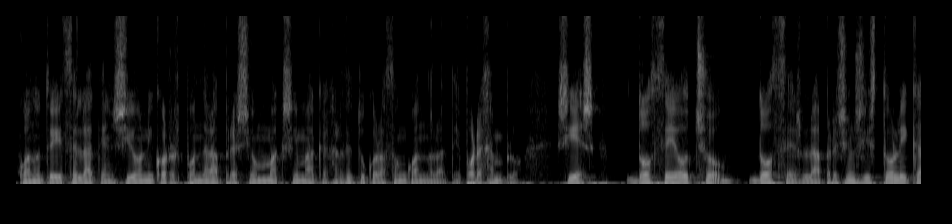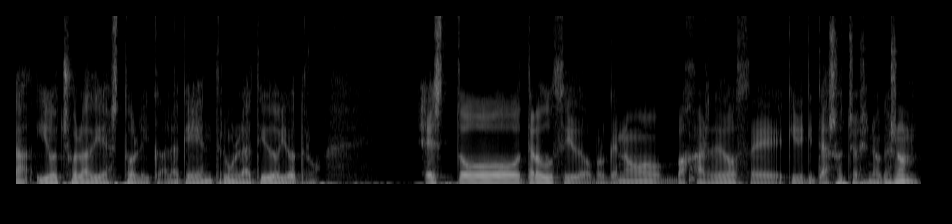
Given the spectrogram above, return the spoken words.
cuando te dice la tensión y corresponde a la presión máxima que ejerce tu corazón cuando late. Por ejemplo, si es 12-8, 12 es la presión sistólica y 8 la diastólica, la que hay entre un latido y otro. Esto traducido, porque no bajas de 12 y quitas 8, sino que son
